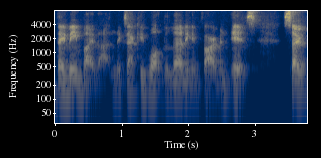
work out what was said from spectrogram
they mean by that and exactly what the learning environment is. So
